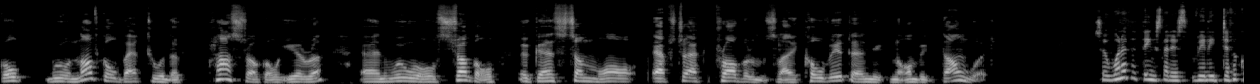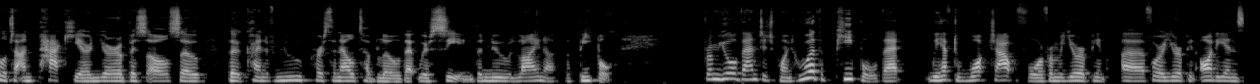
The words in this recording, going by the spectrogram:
go, we will not go back to the class struggle era, and we will struggle against some more abstract problems like COVID and economic downward. So, one of the things that is really difficult to unpack here in Europe is also the kind of new personnel tableau that we're seeing, the new lineup of people. From your vantage point, who are the people that we have to watch out for from a European uh, for a European audience,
